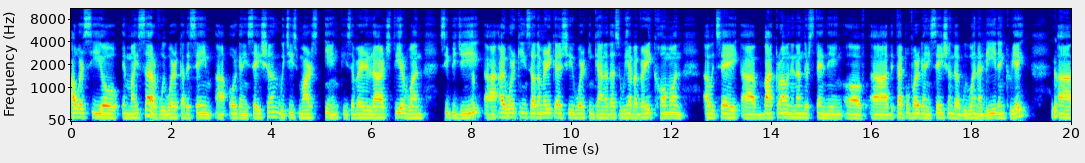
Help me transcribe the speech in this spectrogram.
our ceo and myself we work at the same uh, organization which is mars inc. Is a very large tier one cpg uh, i work in south america she work in canada so we have a very common I would say, uh, background and understanding of uh, the type of organization that we want to lead and create. Yep. Uh,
